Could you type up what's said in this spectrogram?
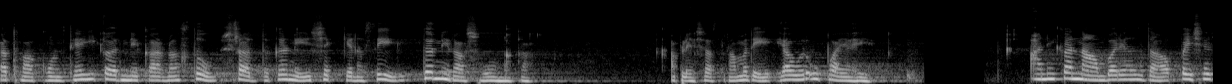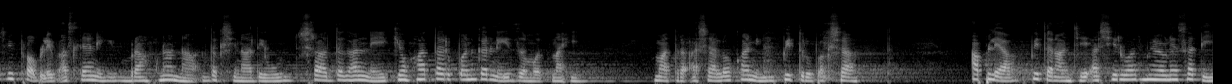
अथवा कोणत्याही अन्य कारणास्तव श्राद्ध करणे शक्य नसेल तर निराश होऊ नका. आपल्या शास्त्रामध्ये यावर उपाय आहेत. अनेकांना बऱ्याचदा पैशाचे प्रॉब्लेम असल्याने ब्राह्मणांना दक्षिणा देऊन श्राद्ध घालणे किंवा तर्पण करणे जमत नाही. मात्र अशा लोकांनी पितृपक्षात आपल्या पितरांचे आशीर्वाद मिळवण्यासाठी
